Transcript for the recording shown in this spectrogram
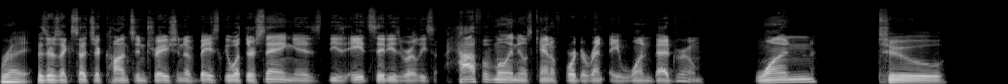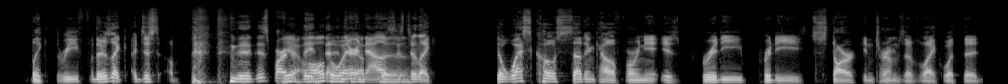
Right. because there's like such a concentration of basically what they're saying is these eight cities where at least half of millennials can't afford to rent a one bedroom. One, two, like three. four- There's like just a, this part Yeah, of the, the their analysis. to- They're like the West Coast, Southern California is pretty pretty stark in terms of like what the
